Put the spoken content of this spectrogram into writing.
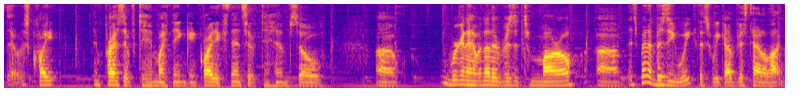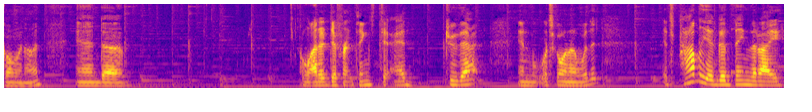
That was quite impressive to him, I think, and quite extensive to him. So, uh, we're to have another visit tomorrow. Uh, it's been a busy week this week. I've just had a lot going on and uh, a lot of different things to add to that and what's going on with it. It's probably a good thing that I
